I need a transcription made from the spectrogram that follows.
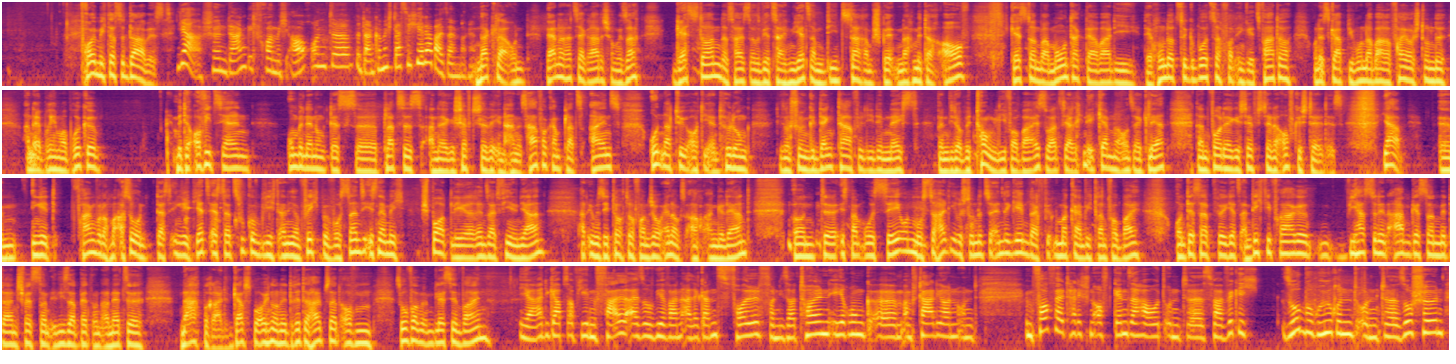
freue mich, dass du da bist. Ja, schönen Dank. Ich freue mich auch und äh, bedanke mich, dass ich hier dabei sein kann. Na klar, und Bernhard hat es ja gerade schon gesagt, gestern, das heißt also wir zeichnen jetzt am Dienstag, am späten Nachmittag auf. Gestern war Montag, da war die, der 100. Geburtstag von Ingrids Vater und es gab die wunderbare Feierstunde an der Bremer Brücke mit der offiziellen Umbenennung des äh, Platzes an der Geschäftsstelle in Hannes Haferkamp, Platz 1 und natürlich auch die Enthüllung dieser schönen Gedenktafel, die demnächst wenn wieder Beton lieferbar ist, so hat es ja René Kemmner uns erklärt, dann vor der Geschäftsstelle aufgestellt ist. Ja, ähm, Ingrid, fragen wir doch mal. Ach so, und dass Ingrid jetzt erst dazukommt, liegt an ihrem Pflichtbewusstsein. Sie ist nämlich Sportlehrerin seit vielen Jahren, hat übrigens die Tochter von Joe Ennox auch angelernt und äh, ist beim OSC und musste halt ihre Stunde zu Ende geben. Da führt nun mal kein Weg dran vorbei. Und deshalb äh, jetzt an dich die Frage, wie hast du den Abend gestern mit deinen Schwestern Elisabeth und Annette nachbereitet? Gab es bei euch noch eine dritte Halbzeit auf dem Sofa mit einem Gläschen Wein? Ja, die gab es auf jeden Fall. Also wir waren alle ganz voll von dieser tollen Ehrung ähm, am Stadion und im Vorfeld hatte ich schon oft Gänsehaut und äh, es war wirklich so berührend und äh, so schön,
